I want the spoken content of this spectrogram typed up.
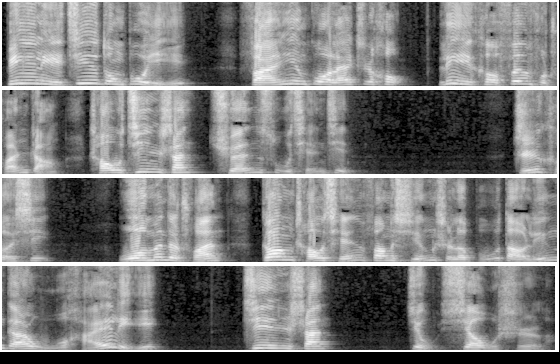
比利激动不已，反应过来之后，立刻吩咐船长朝金山全速前进。只可惜我们的船刚朝前方行驶了不到零点五海里，金山就消失了。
